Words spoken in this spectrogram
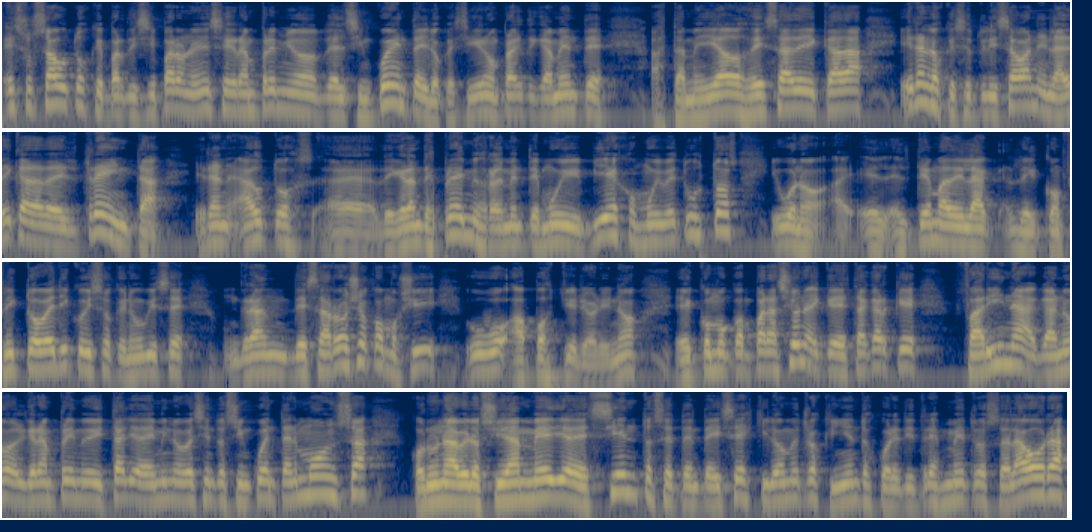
esos autos que participaron en ese Gran Premio del 50 y los que siguieron prácticamente hasta mediados de esa década eran los que se utilizaban en la década del 30. Eran autos eh, de grandes premios, realmente muy viejos, muy vetustos y bueno, el, tema del conflicto bélico hizo que no hubiese un gran desarrollo como si hubo a posteriori. ¿no? Eh, como comparación hay que destacar que Farina ganó el Gran Premio de Italia de 1950 en Monza con una velocidad media de 176 kilómetros 543 metros a la hora,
